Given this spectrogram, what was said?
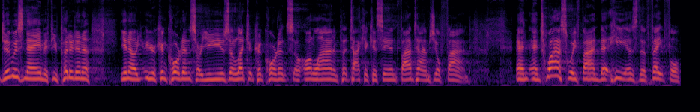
do his name, if you put it in a you know, your concordance or you use an electric concordance online and put Tychicus in, five times you'll find. And, and twice we find that he is the faithful,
